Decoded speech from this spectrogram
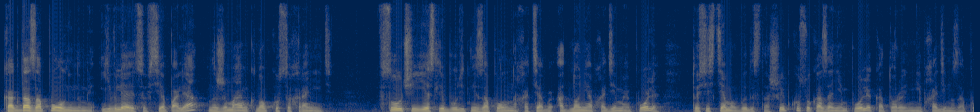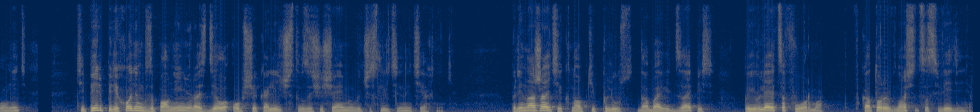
Когда заполненными являются все поля, нажимаем кнопку «Сохранить». В случае, если будет не заполнено хотя бы одно необходимое поле, то система выдаст ошибку с указанием поля, которое необходимо заполнить, Теперь переходим к заполнению раздела «Общее количество защищаемой вычислительной техники». При нажатии кнопки «Плюс» «Добавить запись» появляется форма, в которой вносятся сведения.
